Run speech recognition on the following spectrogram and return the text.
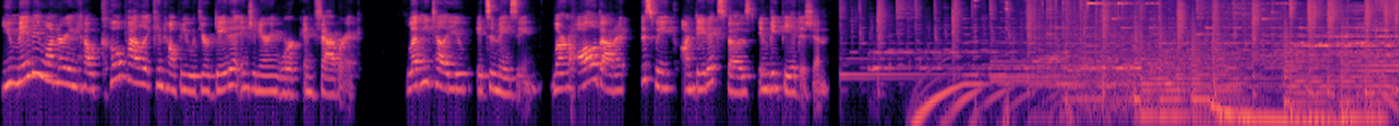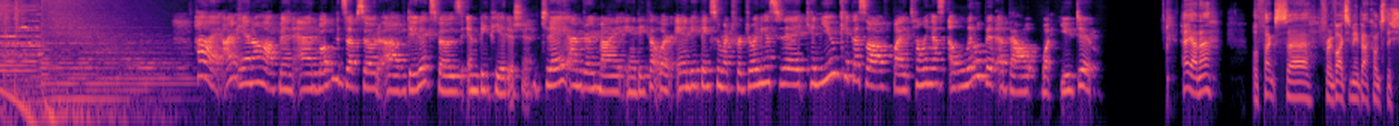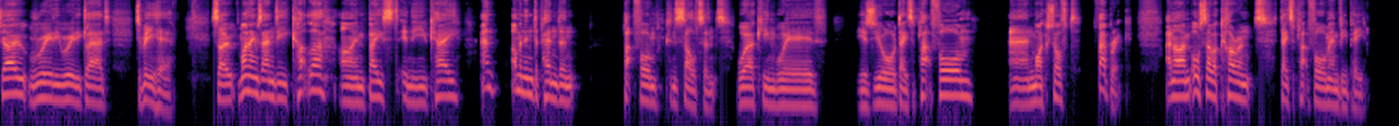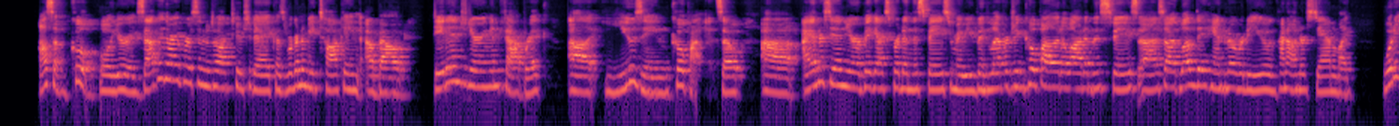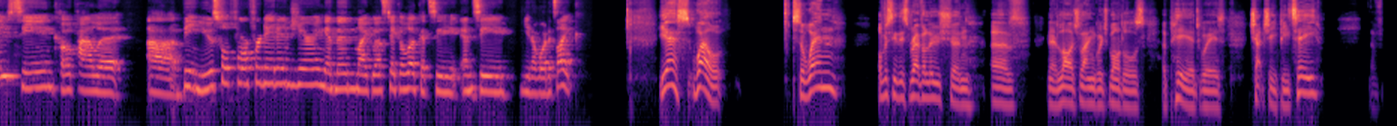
You may be wondering how Copilot can help you with your data engineering work in Fabric. Let me tell you, it's amazing. Learn all about it this week on Data Exposed MVP Edition. Hi, I'm Anna Hoffman, and welcome to this episode of Data Exposed MVP Edition. Today, I'm joined by Andy Cutler. Andy, thanks so much for joining us today. Can you kick us off by telling us a little bit about what you do? Hey, Anna. Well, thanks uh, for inviting me back onto the show. Really, really glad to be here. So, my name's Andy Cutler. I'm based in the UK, and I'm an independent platform consultant working with the Azure Data Platform, and Microsoft Fabric. And I'm also a current data platform MVP. Awesome. Cool. Well, you're exactly the right person to talk to today because we're going to be talking about data engineering in Fabric uh, using Copilot. So uh, I understand you're a big expert in this space, or maybe you've been leveraging Copilot a lot in this space. Uh, so I'd love to hand it over to you and kind of understand like what are you seeing Copilot uh, being useful for for data engineering. And then like let's take a look at see and see you know what it's like. Yes. Well so when obviously this revolution of you know large language models appeared with ChatGPT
